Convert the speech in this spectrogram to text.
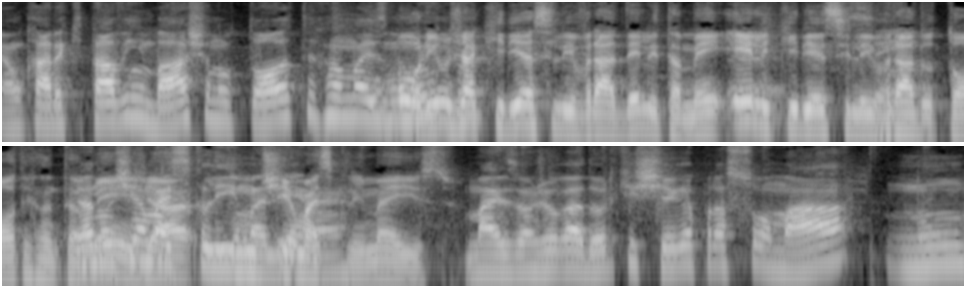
É um cara que estava embaixo no Tottenham, mas o Mourinho muito- já queria se livrar dele também, ele queria se livrar do Tottenham também. não tinha mais clima Não tinha ali, mais né? clima, é isso. Mas é um jogador que chega para somar num,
